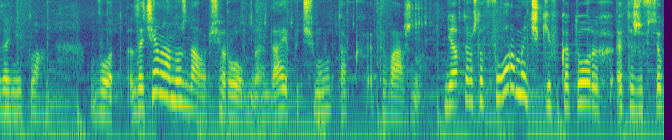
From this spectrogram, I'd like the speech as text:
задний план. Вот. Зачем она нужна вообще ровная, да, и почему так это важно? Дело в том, что формочки, в которых, это же все,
